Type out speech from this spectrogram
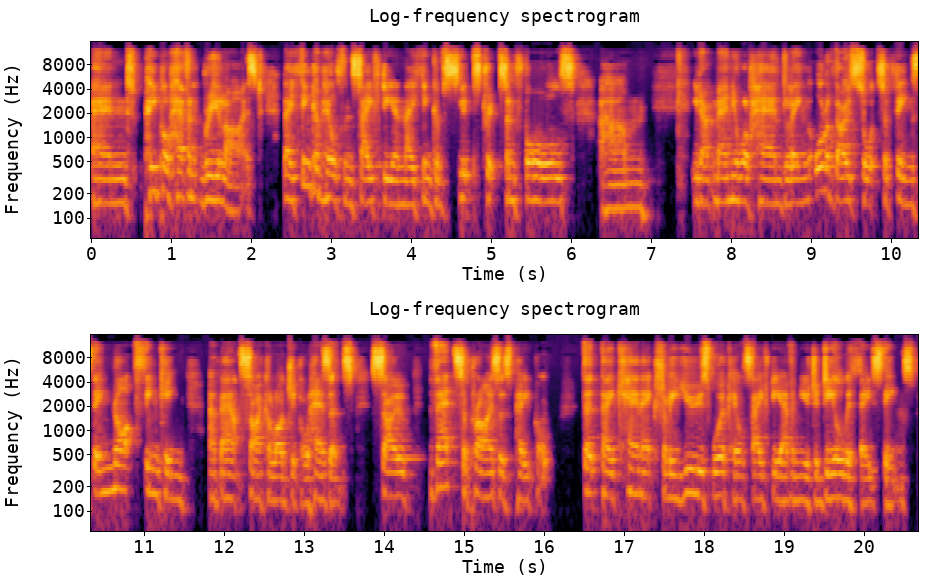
And people haven't realised. They think of health and safety and they think of slips, trips, and falls, um, you know, manual handling, all of those sorts of things. They're not thinking about psychological hazards. So that surprises people that they can actually use work health safety avenue to deal with these things.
